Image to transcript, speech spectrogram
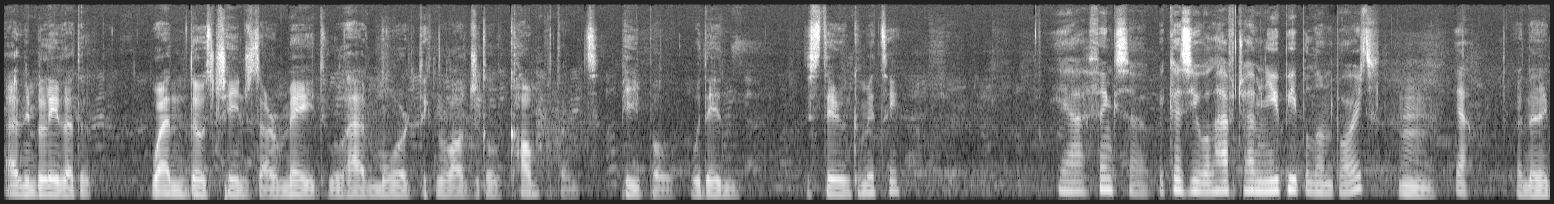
And you believe that when those changes are made, we'll have more technological competent people within the steering committee, Yeah, I think so because you will have to have new people on board. Yeah. and then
